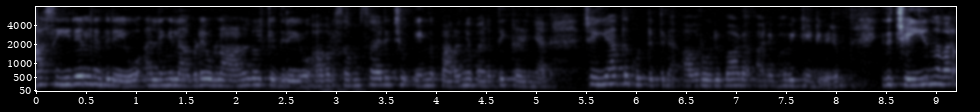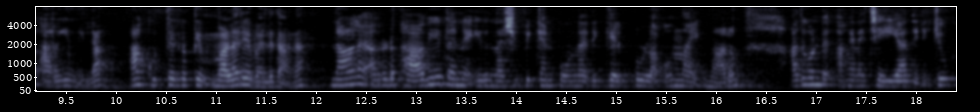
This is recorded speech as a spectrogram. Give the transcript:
ആ സീരിയലിനെതിരെയോ അല്ലെങ്കിൽ അവിടെയുള്ള ആളുകൾക്കെതിരെയോ അവർ സംസാരിച്ചു എന്ന് പറഞ്ഞു വരുത്തിക്കഴിഞ്ഞാൽ ചെയ്യാത്ത കുറ്റത്തിന് അവർ ഒരുപാട് അനുഭവിക്കേണ്ടി വരും. ഇത് ചെയ്യുന്നവർ അറിയുന്നില്ല. ആ കുറ്റകൃത്യം വളരെ വലുതാണ്. നാളെ അവരുടെ ഭാവിയെ തന്നെ ഇത് നശിപ്പിക്കാൻ പോകുന്ന ഒരു കെൽപ്പുള്ള ഒന്നായി മാറും. അതുകൊണ്ട് അങ്ങനെ ചെയ്യാതിരിക്കൂ.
